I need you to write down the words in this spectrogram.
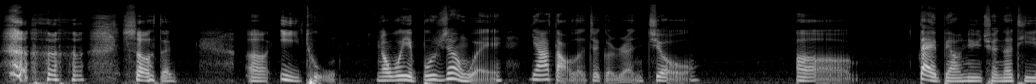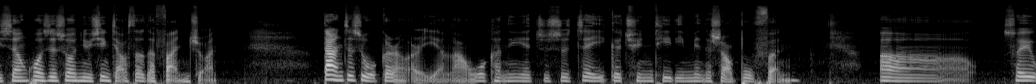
受的呃意图，那我也不认为压倒了这个人就呃代表女权的提升，或是说女性角色的反转。当然，这是我个人而言啦，我肯定也只是这一个群体里面的少部分，呃，所以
